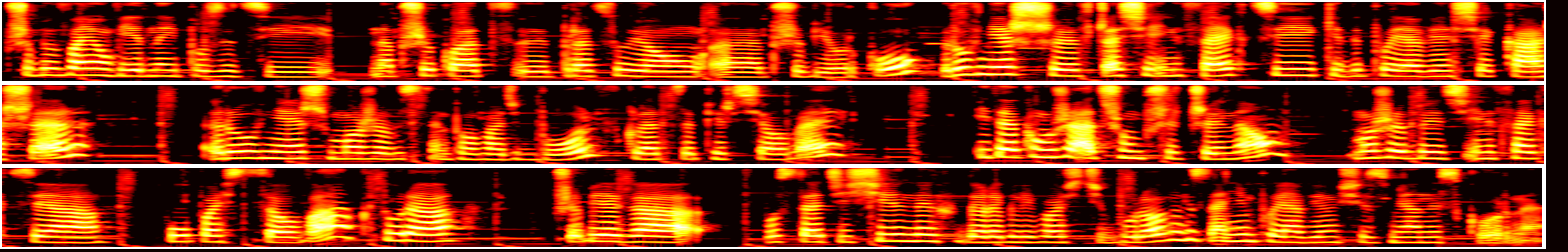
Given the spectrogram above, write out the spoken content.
przebywają w jednej pozycji, na przykład y, pracują e, przy biurku. Również y, w czasie infekcji, kiedy pojawia się kaszel, również może występować ból w klatce piersiowej. I taką rzadszą przyczyną może być infekcja półpaścowa, która przebiega w postaci silnych dolegliwości bólowych, zanim pojawią się zmiany skórne.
